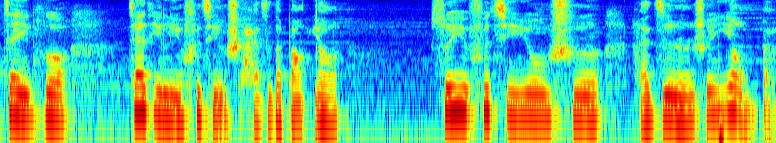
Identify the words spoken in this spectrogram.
在一个家庭里，父亲是孩子的榜样，所以父亲又是孩子人生样板，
